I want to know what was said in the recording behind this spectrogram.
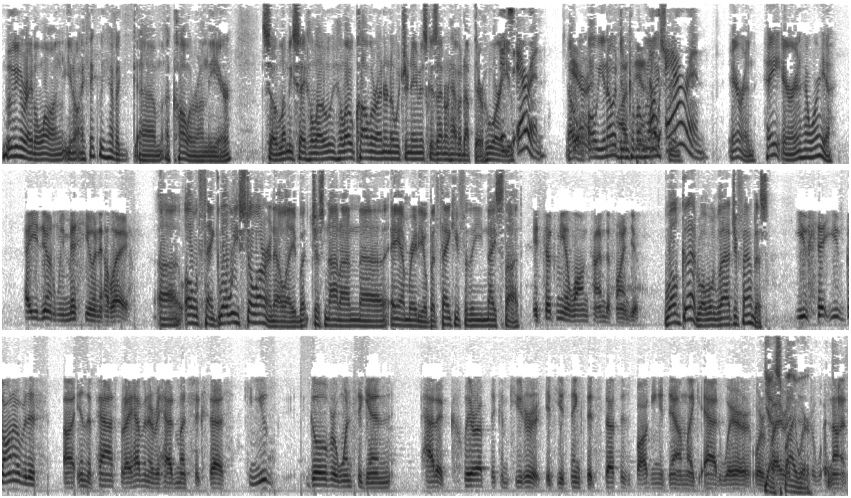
moving right along, you know, I think we have a um, a caller on the air. So let me say hello, hello caller. I don't know what your name is because I don't have it up there. Who are it's you? It's Aaron. Oh, Aaron. oh, you know, it didn't come up on my Oh, screen. Aaron. Aaron. Hey, Aaron, how are you? How you doing? We miss you in L.A. Uh, oh, thank. Well, we still are in LA, but just not on uh, AM radio. But thank you for the nice thought. It took me a long time to find you. Well, good. Well, we're glad you found us. You've said you've gone over this uh, in the past, but I haven't ever had much success. Can you go over once again how to clear up the computer if you think that stuff is bogging it down, like adware or Yeah, spyware. or whatnot?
